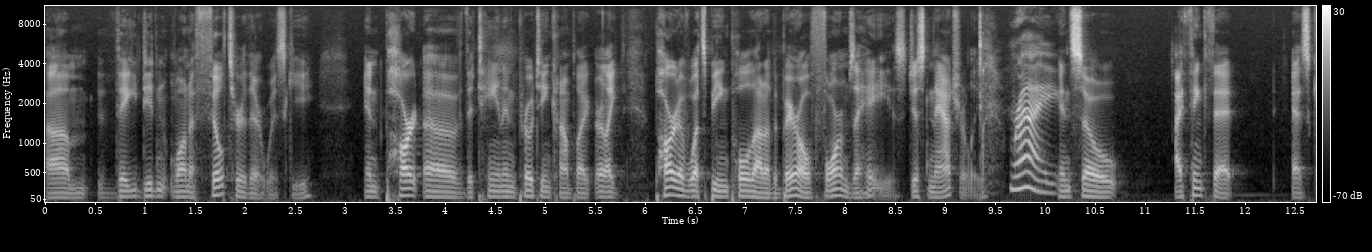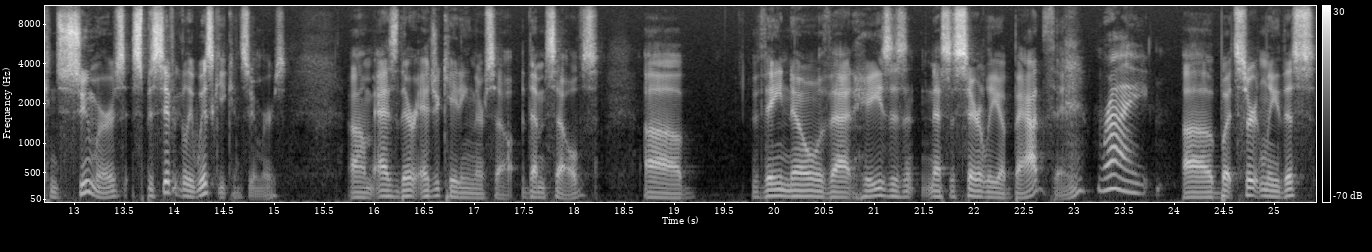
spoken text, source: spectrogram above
um, they didn't want to filter their whiskey, and part of the tannin protein complex, or like part of what's being pulled out of the barrel, forms a haze just naturally. Right. And so, I think that as consumers, specifically whiskey consumers, um, as they're educating theirself, themselves, uh, they know that haze isn't necessarily a bad thing. Right. Uh, but certainly this,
